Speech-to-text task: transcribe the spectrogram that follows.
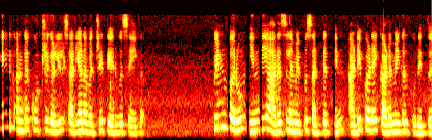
கீழ்கண்ட கூற்றுகளில் சரியானவற்றை தேர்வு செய்க. பின்வரும் இந்திய அரசியலமைப்பு சட்டத்தின் அடிப்படை கடமைகள் குறித்து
